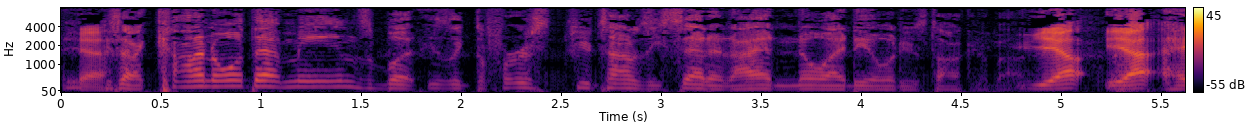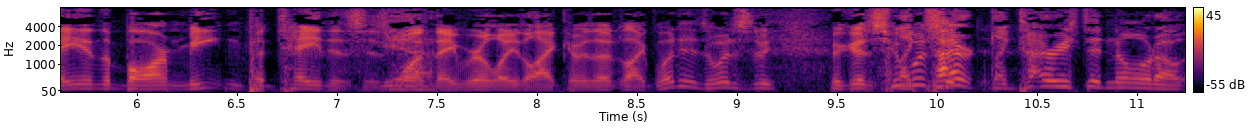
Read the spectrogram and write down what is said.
Yeah. he said I kind of know what that means, but he's like the first few times he said it, I had no idea what he was talking about. Yeah, yeah. Hay in the barn, meat and potatoes is Yeah. one they really like. They're like, what is what is because who like, was Ty- like Tyrese didn't know what I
